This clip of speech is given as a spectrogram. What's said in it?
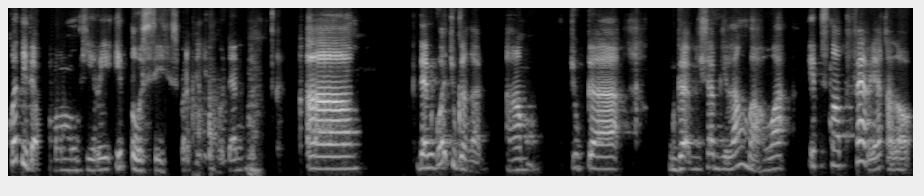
Gue tidak memungkiri itu sih seperti itu dan Dan gue juga nggak um, juga nggak bisa bilang bahwa it's not fair ya kalau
